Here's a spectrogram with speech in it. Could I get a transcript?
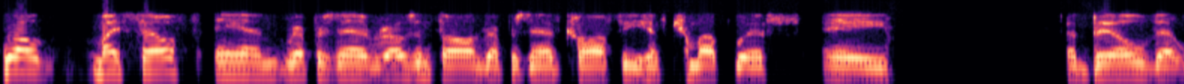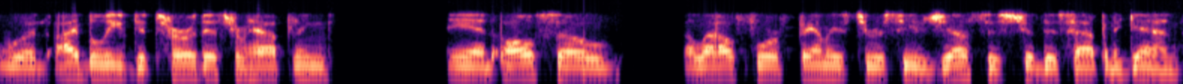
Well, myself and Representative Rosenthal and Representative Coffey have come up with a a bill that would, I believe, deter this from happening, and also allow for families to receive justice should this happen again.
